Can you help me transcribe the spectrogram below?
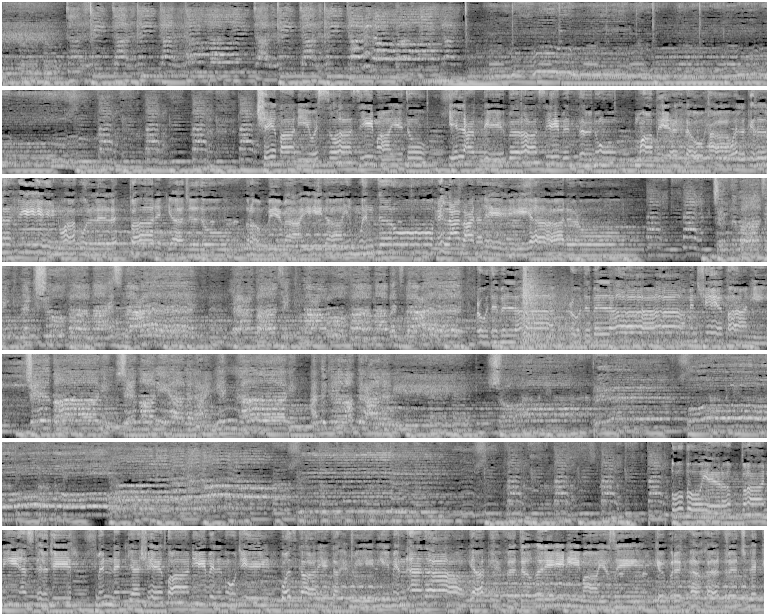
شيطاني والسواسي ما يتوب يلعب لي براسي بالذنوب ما طيعه لو حاول كل حين وأقول له فارق يا جذوب. ربي معي دايم وانت روح العب على غيري يا لعوب جذباتك مكشوفة بالله عوذ بالله من شيطاني. شيطاني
